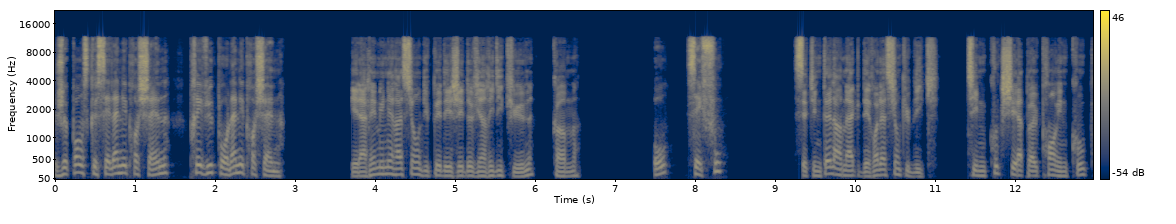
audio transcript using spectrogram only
je pense que c'est l'année prochaine, prévu pour l'année prochaine. et la rémunération du PDG devient ridicule, comme, Oh, c'est fou. c'est une telle arnaque des relations publiques. Tim Cook chez Apple prend une coupe,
